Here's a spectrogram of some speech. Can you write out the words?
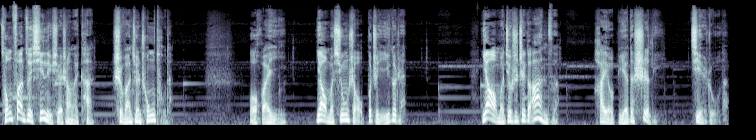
从犯罪心理学上来看是完全冲突的。我怀疑，要么凶手不止一个人，要么就是这个案子还有别的势力介入了。”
